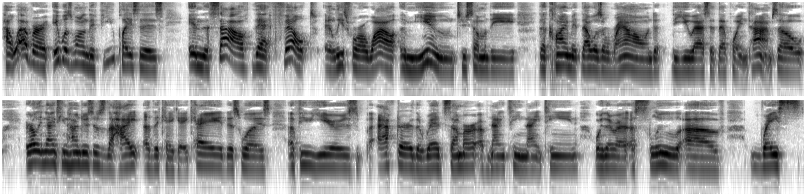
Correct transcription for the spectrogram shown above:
However, it was one of the few places in the South that felt, at least for a while, immune to some of the, the climate that was around the U.S. at that point in time. So early 1900s, was the height of the KKK. This was a few years after the Red Summer of 1919, where there were a slew of race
